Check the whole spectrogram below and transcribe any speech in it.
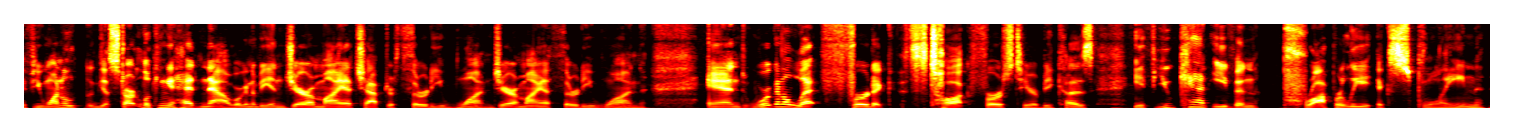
If you want to start looking ahead now, we're going to be in Jeremiah chapter 31. Jeremiah 31. And we're going to let Furtick talk first here because if you can't even properly explain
